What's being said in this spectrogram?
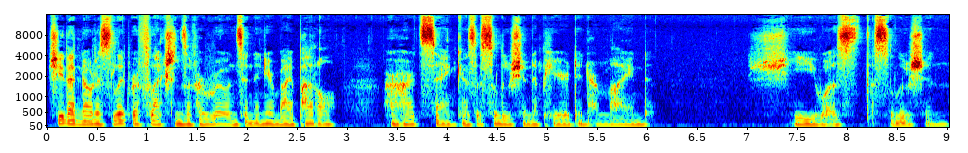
She then noticed lit reflections of her runes in a nearby puddle. Her heart sank as a solution appeared in her mind. She was the solution.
